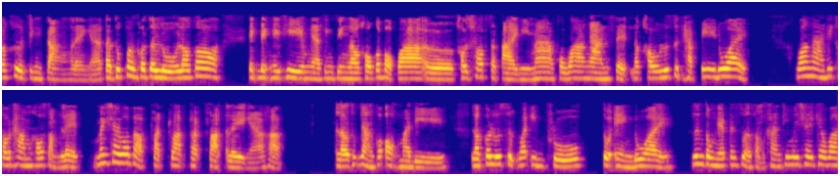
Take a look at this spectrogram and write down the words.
ก็คือจริงจังอะไรเงี้ย แต่ทุกคนเขาจะรู้แล้วก็เด็กๆในทีมเนี่ย จริง ๆ แล้วเขาก็บอกว่า เออเขาชอบสไตล์นี้มาก เพราะว่างานเสร็จแล้วเขารู้สึกแฮปปี้ด้วย ว่างานที่เขาทำเขาสำเร็จ ไม่ใช่ว่าแบบผลัดผลัดผลัดผลัดอะไรอย่างเงี้ยค่ะแล้วทุกอย่างก็ออกมาดี แล้วก็รู้สึกว่า improve ตัวเองด้วย ซึ่งตรงนี้เป็นส่วนสำคัญที่ไม่ใช่แค่ว่า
